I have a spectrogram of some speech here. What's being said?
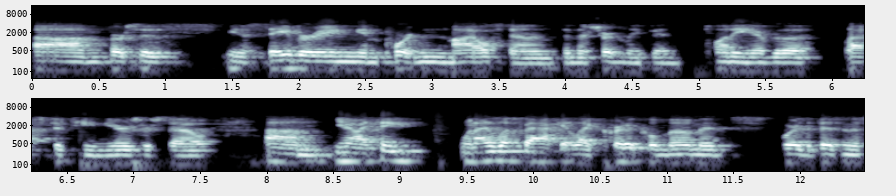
Um, versus you know savoring important milestones. And there's certainly been plenty over the last 15 years or so um, you know, I think when I look back at like critical moments where the business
